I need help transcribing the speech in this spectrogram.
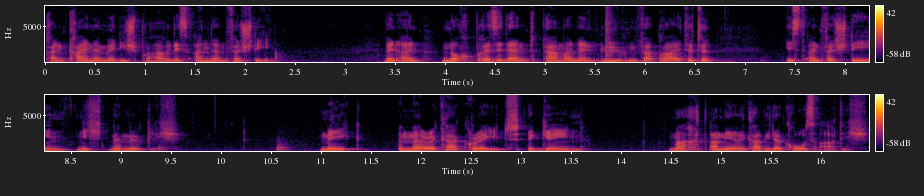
kann keiner mehr die Sprache des anderen verstehen. Wenn ein Noch-Präsident permanent Lügen verbreitete, ist ein Verstehen nicht mehr möglich. Make America Great Again macht Amerika wieder großartig.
